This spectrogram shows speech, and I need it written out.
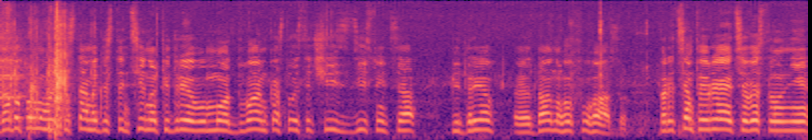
За допомогою системи дистанційного підриву МОД 2 МК-186 здійснюється підрив е, даного фугасу. Перед цим перевіряються виставлені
